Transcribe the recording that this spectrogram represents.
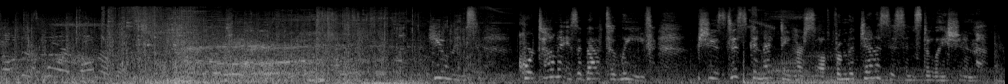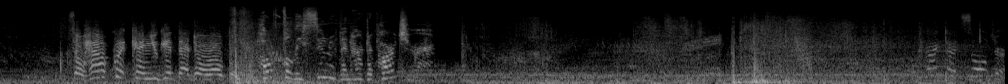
Soldier's core is vulnerable. Cortana is about to leave. She is disconnecting herself from the Genesis installation. So how quick can you get that door open? Hopefully sooner than her departure. Track that soldier.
